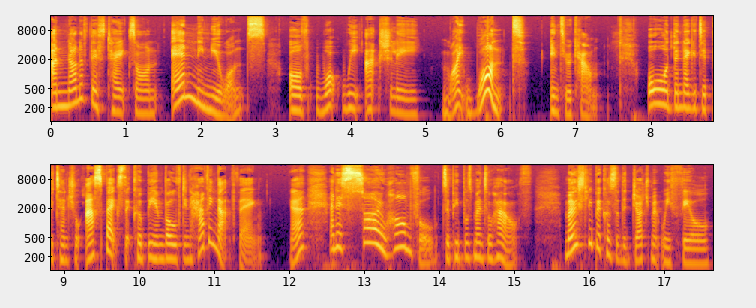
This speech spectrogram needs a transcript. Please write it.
And none of this takes on any nuance of what we actually might want into account or the negative potential aspects that could be involved in having that thing. Yeah. And it's so harmful to people's mental health, mostly because of the judgment we feel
